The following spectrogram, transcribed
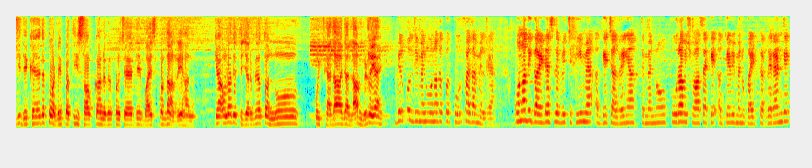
ਜੀ ਦੇਖਿਆ ਜਾਏ ਤਾਂ ਤੁਹਾਡੇ ਪਤੀ ਸਾਬਕਾ ਨਗਰ ਪੰਚਾਇਤ ਦੇ ਵਾਈਸ ਪ੍ਰਧਾਨ ਰਹੇ ਹਨ। ਕਿਆ ਉਹਨਾਂ ਦੇ ਤਜਰਬੇ ਦਾ ਤੁਹਾਨੂੰ ਕੋਈ ਫਾਇਦਾ ਜਾਂ ਲਾਭ ਮਿਲ ਰਿਹਾ ਹੈ? ਬਿਲਕੁਲ ਜੀ ਮੈਨੂੰ ਉਹਨਾਂ ਦਾ ਭਰਪੂਰ ਫਾਇਦਾ ਮਿਲ ਰਿਹਾ। ਉਹਨਾਂ ਦੀ ਗਾਈਡੈਂਸ ਦੇ ਵਿੱਚ ਹੀ ਮੈਂ ਅੱਗੇ ਚੱਲ ਰਹੀ ਹਾਂ ਤੇ ਮੈਨੂੰ ਪੂਰਾ ਵਿਸ਼ਵਾਸ ਹੈ ਕਿ ਅੱਗੇ ਵੀ ਮੈਨੂੰ ਗਾਈਡ ਕਰਦੇ ਰਹਿਣਗੇ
